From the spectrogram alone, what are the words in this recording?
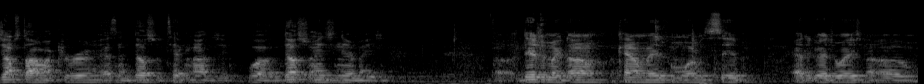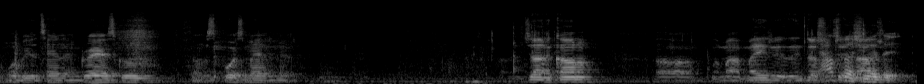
jumpstart my career as an industrial technology, well, industrial engineer major. Uh, Dedrick McDonald, accounting major from Moore, Mississippi. After graduation, I uh, will be attending grad school on the sports management. Johnny Connor. Uh, my major is industrial How technology. special is it Uh,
